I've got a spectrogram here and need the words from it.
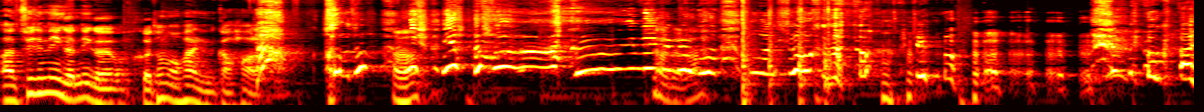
啊，最近那个那个合同的话，你搞好了吗？合同？啊？咋的了？我说合同这种没有夸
